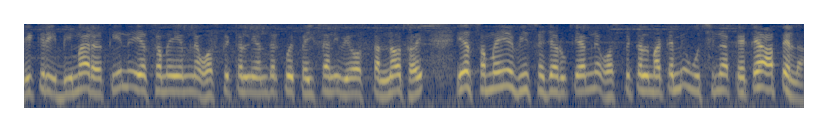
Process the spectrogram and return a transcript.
દીકરી બીમાર હતી ને એ સમયે એમને હોસ્પિટલની અંદર કોઈ પૈસાની વ્યવસ્થા ન થઈ, એ સમયે વીસ હજાર રૂપિયા એમને હોસ્પિટલ માટે મેં ઉછીના પેટે આપેલા.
